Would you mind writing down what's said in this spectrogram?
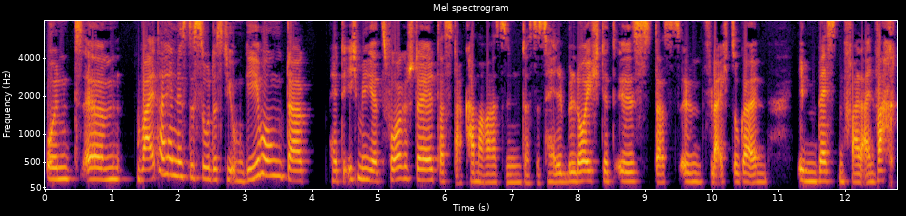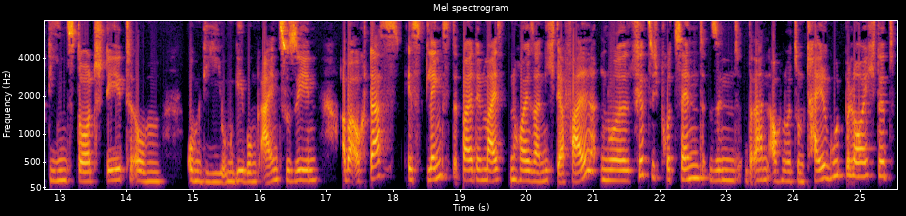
Und ähm, weiterhin ist es so, dass die Umgebung, da hätte ich mir jetzt vorgestellt, dass da Kameras sind, dass es hell beleuchtet ist, dass ähm, vielleicht sogar im, im besten Fall ein Wachdienst dort steht, um, um die Umgebung einzusehen. Aber auch das ist längst bei den meisten Häusern nicht der Fall. Nur 40 Prozent sind dann auch nur zum Teil gut beleuchtet.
